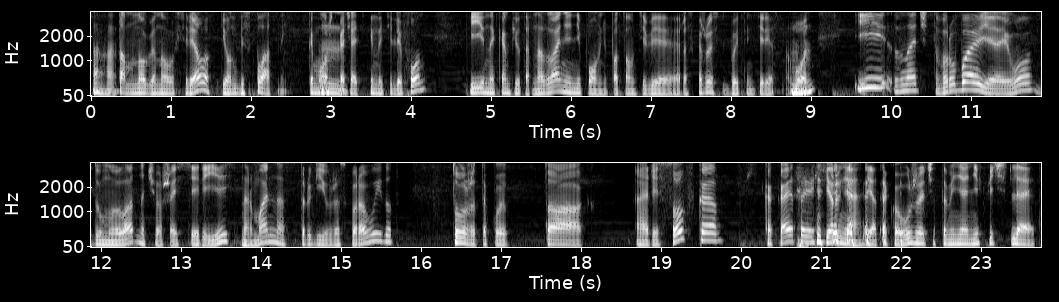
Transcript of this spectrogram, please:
Ага. Там много новых сериалов, и он бесплатный. Ты можешь М. скачать и на телефон, и на компьютер. Название не помню, потом тебе расскажу, если будет интересно. Вот. Мгм. И, значит, вырубаю я его, думаю, ладно, что, 6 серий есть, нормально, другие уже скоро выйдут. Тоже такой, так, а рисовка какая-то херня. Я такой, уже что-то меня не впечатляет.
